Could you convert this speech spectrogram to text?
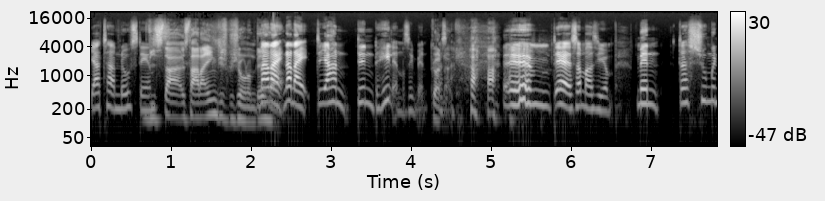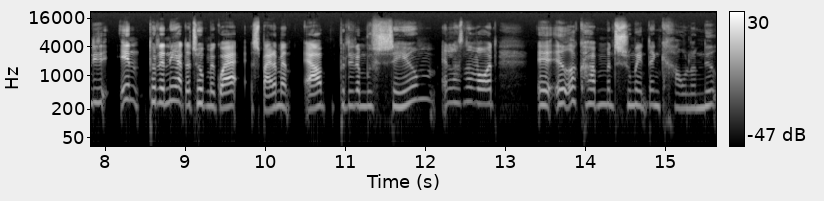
Jeg tager no Vi stance. star- starter ingen diskussion om det Nej, nej, nej, nej. Det, jeg har, det er et helt andet segment. Godt altså. nok. øhm, det har jeg så meget at sige om. Men der zoomer de ind på den her, der Tobey Maguire, Spider-Man, er på det der museum, eller sådan noget, hvor at, øh, æderkoppen, man zoomer ind, den kravler ned,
